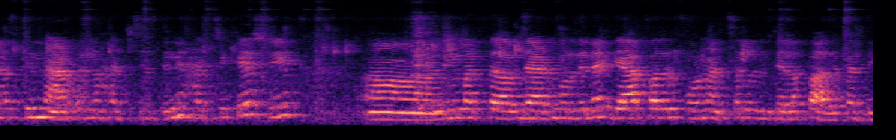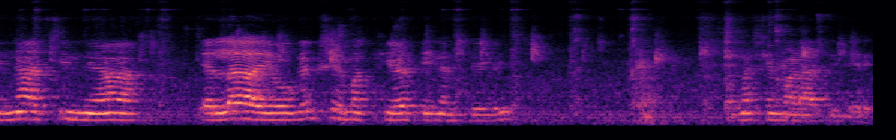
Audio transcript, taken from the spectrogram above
ಹಚ್ತೀನಿ ನಾಡ್ದನ್ನು ಹಚ್ಚಿರ್ತೀನಿ. ಹಚ್ಚಿಕೇಸಿ ನೀವು ಮತ್ತೆ ಒಂದು ಎರಡು ಮೂರು ದಿನ ಗ್ಯಾಪ್ ಆದ್ರೆ ಫೋನ್ ಹಚ್ಚಲ್ಲ ಅಂತೆಲ್ಲಪ್ಪ ಅದಕ್ಕೆ ದಿನ ಹಚ್ಚಿನ ಎಲ್ಲಾ ಯೋಗಕ್ಷೇಮ ಕೇಳ್ತೀನಿ ಅಂತೇಳಿ. ಸಮಸ್ಯೆ ಮಾಡಾತಿದ್ದೀರಿ.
